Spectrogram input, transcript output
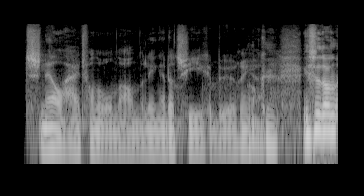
snelheid van de onderhandelingen. Dat zie je gebeuren. Ja. Oké. Is er dan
